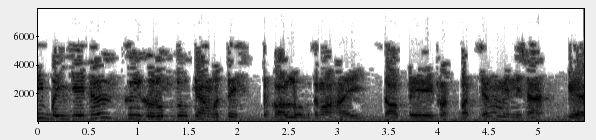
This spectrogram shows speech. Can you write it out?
នេះបើនិយាយទៅគឺគោរពទូទាំងប្រទេសក៏លោកទាំងអស់ហើយដល់ពេលគាត់បិទអញ្ចឹងមានន័យថា វា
